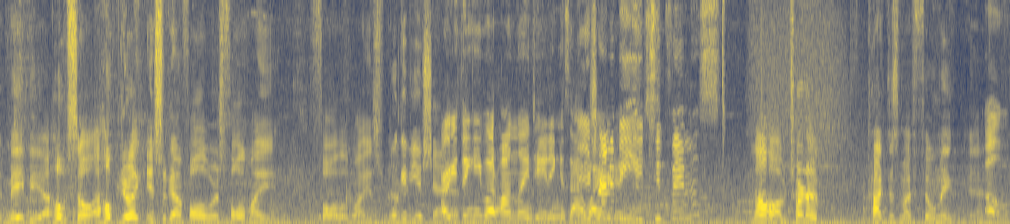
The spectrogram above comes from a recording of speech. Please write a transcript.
uh, maybe. I hope so. I hope your like Instagram followers follow my follow my Instagram. We'll give you a shout. Are you thinking about online dating? Is that Are you why trying to you're be doing this? YouTube famous? No, I'm trying to practice my filming. And Oh,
